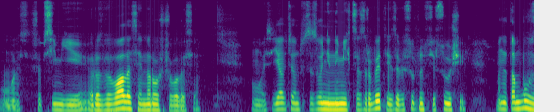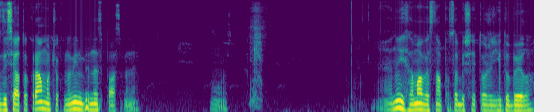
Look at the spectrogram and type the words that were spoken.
ось, щоб сім'ї розвивалися і нарощувалися. Ось, я в цьому сезоні не міг це зробити із-за відсутності суші. У мене там був з десяток рамочок, але він би не спас мене. Ось. Е, Ну і сама весна по собі ще й теж їх добила.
